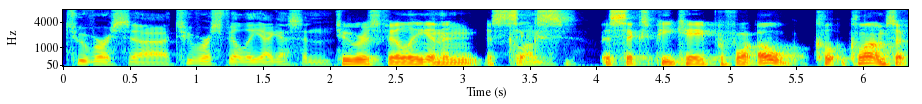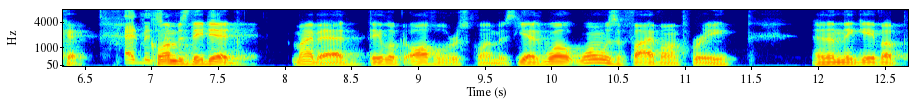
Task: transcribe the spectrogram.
two versus uh, two versus Philly, I guess, and two versus Philly, and then a six Columbus. a six PK perform. Oh, Col- Columbus, okay. Edmonton. Columbus, they did. My bad. They looked awful versus Columbus. Yeah, well, one was a five on three, and then they gave up.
